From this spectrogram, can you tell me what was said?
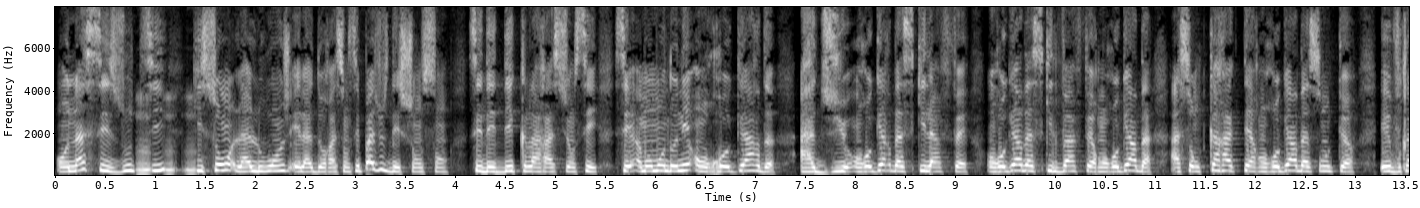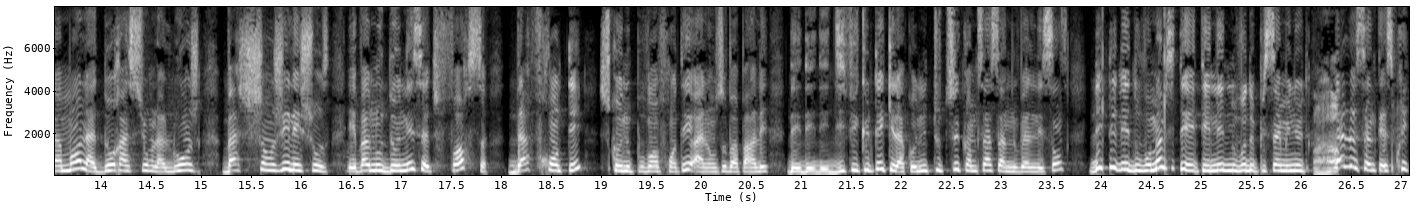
on a ces outils mm, mm, mm. qui sont la louange et l'adoration. C'est pas juste des chansons, c'est des déclarations. C'est, c'est à un moment donné, on regarde à Dieu, on regarde à ce qu'il a fait, on regarde à ce qu'il va faire, on regarde à, son caractère, on regarde à son cœur. Et vraiment, l'adoration, la louange va changer les choses et va nous donner cette force d'affronter ce que nous pouvons affronter. Alonso va parler des, difficultés qu'il a connues tout de suite comme ça sa nouvelle naissance. Dès que tu es né de nouveau, même si tu es, né de nouveau depuis cinq minutes, uh-huh. tu as le Saint-Esprit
